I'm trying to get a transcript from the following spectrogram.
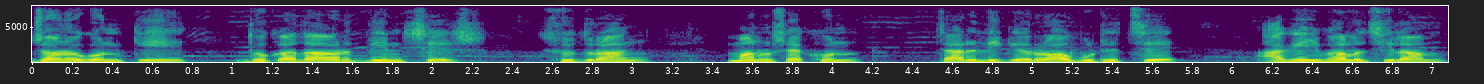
জনগণকে ধোকা দেওয়ার দিন শেষ। সুতরাং মানুষ এখন চারিদিকে রব উঠেছে। আগেই ভালো ছিলাম।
